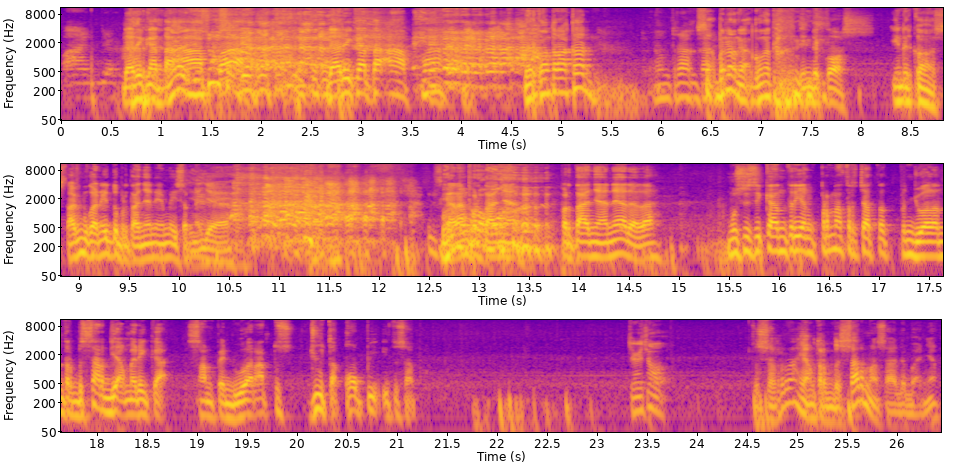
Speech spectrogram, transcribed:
Panjang. Dari Harga. kata Ah, apa? susah ya. Dari kata apa? dari kontrakan. Kontrakan. Bener nggak? Gue nggak tahu. In the cost. In the cost. Tapi bukan itu pertanyaan ini iseng aja. Sekarang pertanyaan pertanyaannya adalah musisi country yang pernah tercatat penjualan terbesar di Amerika sampai 200 juta kopi itu siapa? Cewek cowok. Terserah, yang terbesar masa ada banyak.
